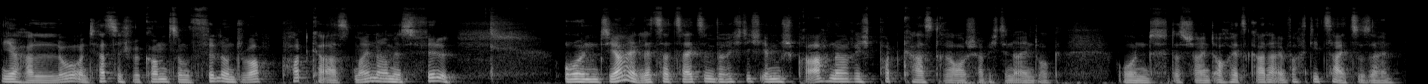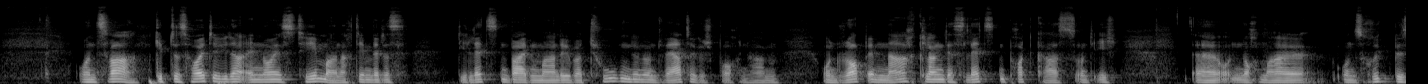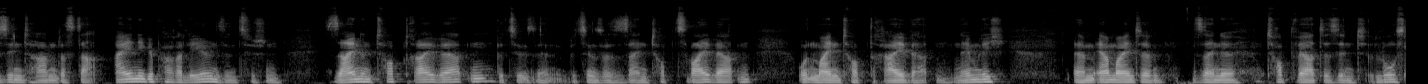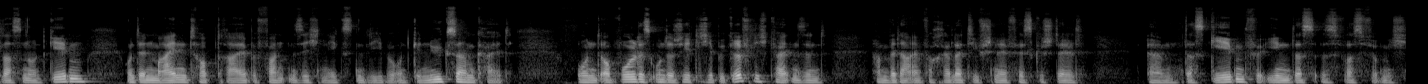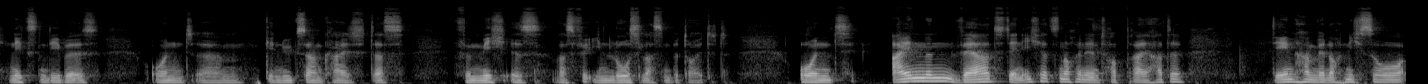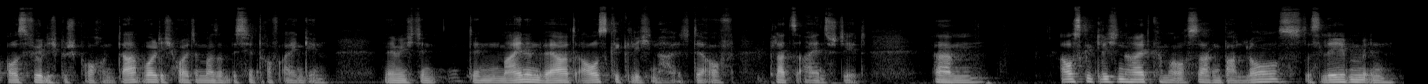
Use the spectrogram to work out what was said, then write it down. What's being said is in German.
Ja, hallo und herzlich willkommen zum Phil und Rob Podcast. Mein Name ist Phil. Und ja, in letzter Zeit sind wir richtig im Sprachnachricht-Podcast-Rausch, habe ich den Eindruck. Und das scheint auch jetzt gerade einfach die Zeit zu sein. Und zwar gibt es heute wieder ein neues Thema, nachdem wir das die letzten beiden Male über Tugenden und Werte gesprochen haben. Und Rob im Nachklang des letzten Podcasts und ich äh, nochmal uns rückbesinnt haben, dass da einige Parallelen sind zwischen seinen Top 3 Werten beziehungsweise seinen Top 2 Werten und meinen Top 3 Werten. Nämlich, ähm, er meinte, seine Top-Werte sind Loslassen und Geben und in meinen Top 3 befanden sich Nächstenliebe und Genügsamkeit. Und obwohl das unterschiedliche Begrifflichkeiten sind, haben wir da einfach relativ schnell festgestellt, ähm, das Geben für ihn das ist, was für mich Nächstenliebe ist und ähm, Genügsamkeit das für mich ist, was für ihn Loslassen bedeutet. Und einen Wert, den ich jetzt noch in den Top 3 hatte, den haben wir noch nicht so ausführlich besprochen. Da wollte ich heute mal so ein bisschen drauf eingehen, nämlich den, den meinen Wert Ausgeglichenheit, der auf Platz 1 steht. Ähm, Ausgeglichenheit kann man auch sagen Balance, das Leben in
